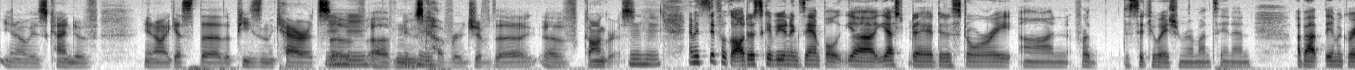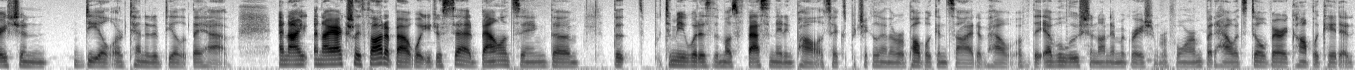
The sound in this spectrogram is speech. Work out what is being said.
you know, is kind of you know, I guess the the peas and the carrots mm-hmm. of, of news mm-hmm. coverage of the of Congress. Mm-hmm. And it's difficult. I'll just give you an example. Yeah, yesterday I did a story on for the Situation Room on CNN about the immigration deal or tentative deal that they have. And I and I actually thought about what you just said, balancing the the to me what is the most fascinating politics, particularly on the Republican side of how of the evolution on immigration reform, but how it's still very complicated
